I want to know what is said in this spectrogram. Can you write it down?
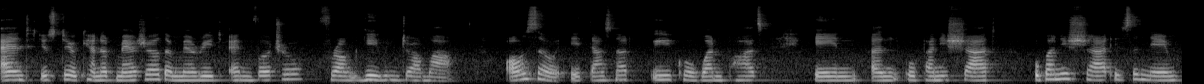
And you still cannot measure the merit and virtue from giving Dharma. Also, it does not equal one part in an Upanishad Upanishad is the name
